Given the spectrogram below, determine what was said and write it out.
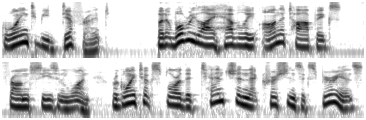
going to be different, but it will rely heavily on the topics from season one. We're going to explore the tension that Christians experience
